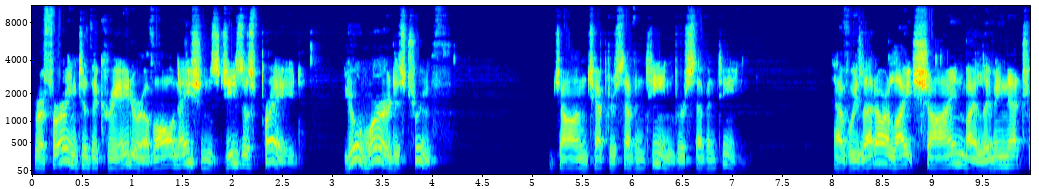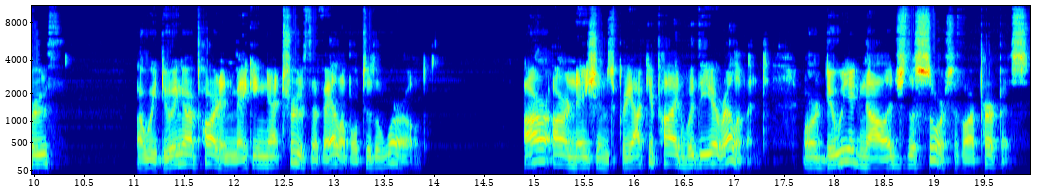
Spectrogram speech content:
Referring to the Creator of all nations, Jesus prayed, Your word is truth. John chapter 17, verse 17. Have we let our light shine by living that truth? Are we doing our part in making that truth available to the world? Are our nations preoccupied with the irrelevant, or do we acknowledge the source of our purpose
